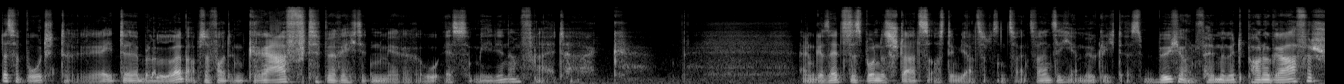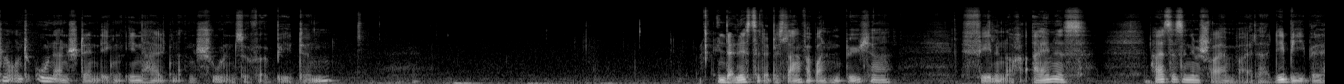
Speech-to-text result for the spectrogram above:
Das Verbot trete ab sofort in Kraft, berichteten mehrere US-Medien am Freitag. Ein Gesetz des Bundesstaats aus dem Jahr 2022 ermöglicht es, Bücher und Filme mit pornografischen und unanständigen Inhalten an Schulen zu verbieten. In der Liste der bislang verbannten Bücher fehle noch eines, heißt es in dem Schreiben weiter, die Bibel,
